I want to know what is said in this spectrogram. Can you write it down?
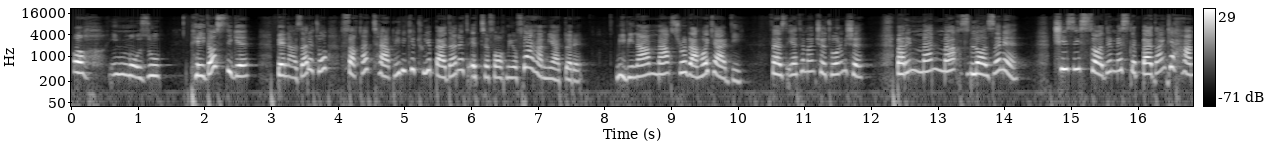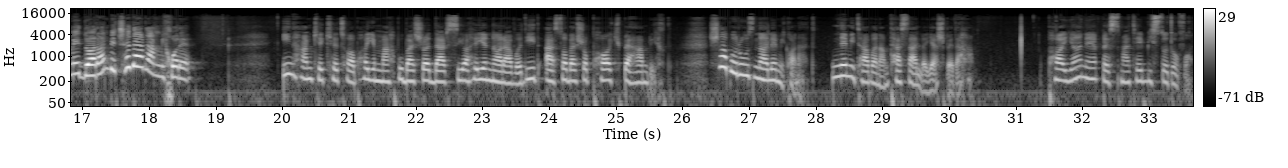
آه این موضوع پیداست دیگه. به نظر تو فقط تغییری که توی بدنت اتفاق میفته اهمیت داره. می‌بینم مغز رو رها کردی. وضعیت من چطور میشه؟ برای من مغز لازمه. چیزی ساده مثل بدن که همه دارن به چه دردم می‌خوره؟ این هم که کتاب های محبوبش را در سیاهه ناروا دید اعصابش را پاک به هم ریخت. شب و روز ناله می کند. نمی توانم تسلایش بدهم. پایان قسمت 22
